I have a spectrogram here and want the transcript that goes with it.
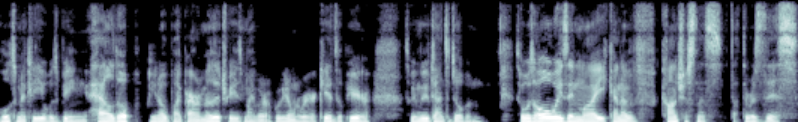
Ultimately, it was being held up, you know, by paramilitaries. My we don't want to rear kids up here, so we moved down to Dublin. So it was always in my kind of consciousness that there was this,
